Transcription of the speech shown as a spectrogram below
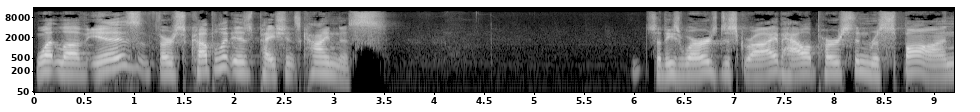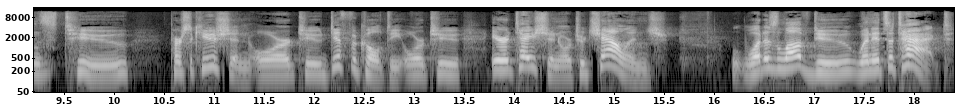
What love is, first couplet is patience, kindness. So these words describe how a person responds to persecution or to difficulty or to irritation or to challenge. What does love do when it's attacked?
